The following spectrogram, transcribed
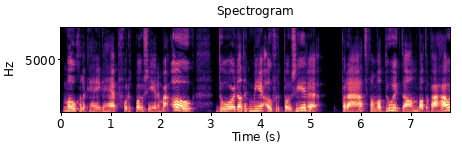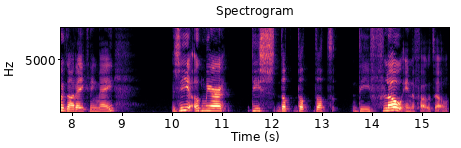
mogelijkheden hebt voor het poseren, maar ook doordat ik meer over het poseren praat, van wat doe ik dan, wat, waar hou ik dan rekening mee, zie je ook meer die, dat, dat, dat die flow in de foto.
